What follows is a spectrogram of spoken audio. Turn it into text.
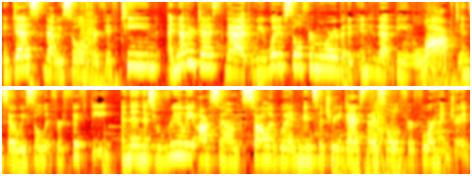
a desk that we sold for 15, another desk that we would have sold for more, but it ended up being locked, and so we sold it for 50. And then this really awesome solid wood mid-century desk that I sold for 400.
